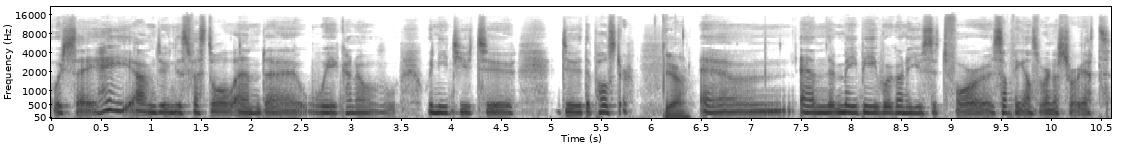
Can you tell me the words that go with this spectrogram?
which say, "Hey, I'm doing this festival, and uh, we kind of we need you to do the poster, yeah, um, and maybe we're going to use it for something else we're not sure yet."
